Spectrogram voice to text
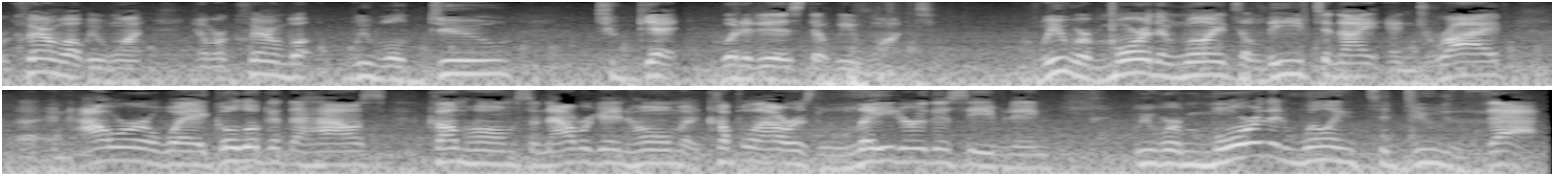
we're clear on what we want, and we're clear on what we will do to get what it is that we want. We were more than willing to leave tonight and drive uh, an hour away, go look at the house, come home. So now we're getting home a couple hours later this evening. We were more than willing to do that.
